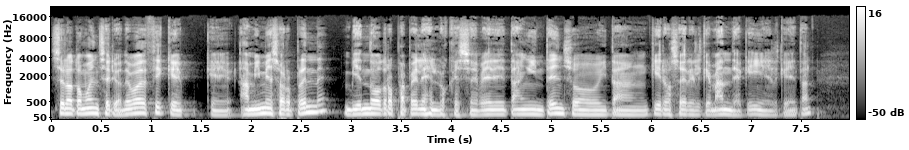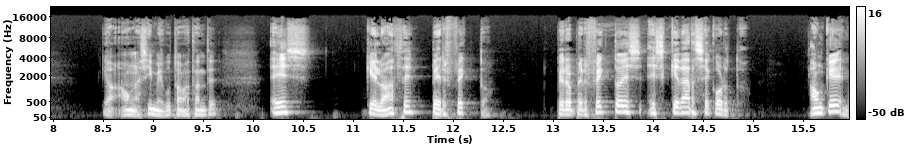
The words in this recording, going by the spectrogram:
Se lo tomó en serio. Debo decir que, que, a mí me sorprende, viendo otros papeles en los que se ve tan intenso y tan quiero ser el que mande aquí, el que tal que aún así me gusta bastante, es que lo hace perfecto. Pero perfecto es, es quedarse corto. Aunque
